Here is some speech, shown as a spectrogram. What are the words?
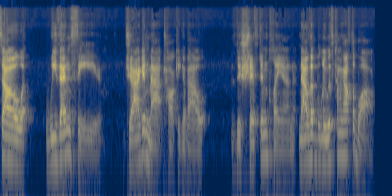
so we then see Jag and Matt talking about the shift in plan. Now that Blue is coming off the block,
